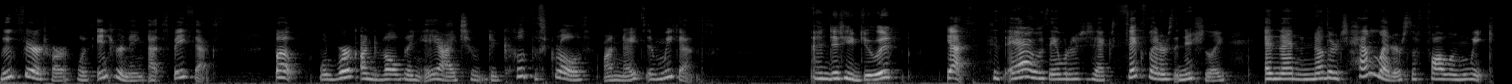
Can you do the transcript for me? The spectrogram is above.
Luke Farritor, was interning at SpaceX, but would work on developing AI to decode the scrolls on nights and weekends. And did he do it? Yes, his AI was able to detect six letters initially and then another 10 letters the following week.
